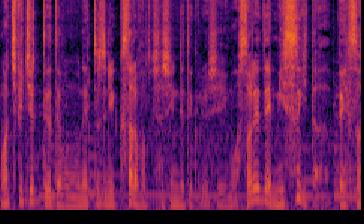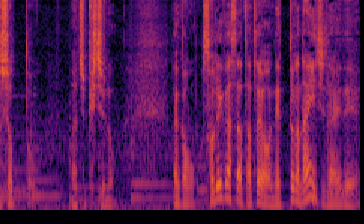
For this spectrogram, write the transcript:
マチュピチュって打てばもうネット上に腐るほど写真出てくるしもうそれで見すぎたベストショット。マチュピチュの。なんかもうそれがさ例えばネットがない時代で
